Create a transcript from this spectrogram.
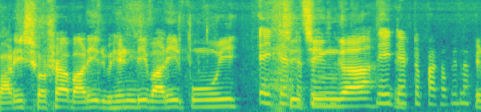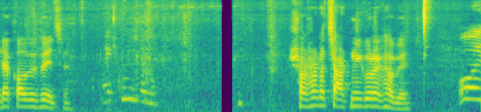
বাড়ির শশা বাড়ির ভেন্ডি বাড়ির পুঁই চিচিঙ্গা। এইটা একটা পাকা পেলাম। এটা কবে পেয়েছে? শশাটা চাটনি করে খাবে। ওই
